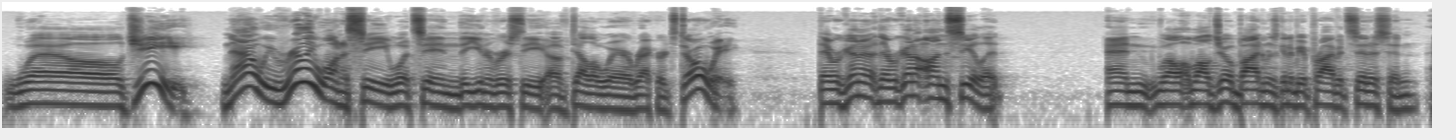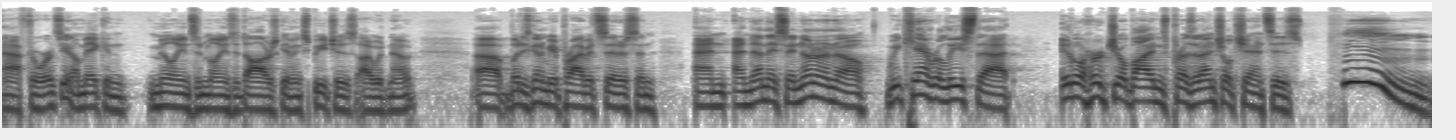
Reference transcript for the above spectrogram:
Well, gee, now we really want to see what's in the University of Delaware records, don't we? They were gonna they were gonna unseal it and well, while Joe Biden was going to be a private citizen afterwards, you know, making millions and millions of dollars giving speeches, I would note, uh, but he's going to be a private citizen. And and then they say, no, no, no, no, we can't release that. It'll hurt Joe Biden's presidential chances. Hmm.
